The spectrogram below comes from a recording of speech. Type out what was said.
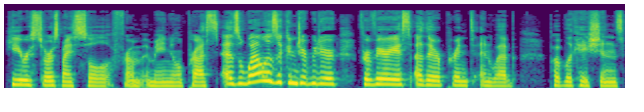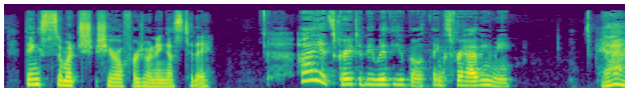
He Restores My Soul from Emmanuel Press, as well as a contributor for various other print and web publications. Thanks so much, Cheryl, for joining us today. Hi, it's great to be with you both. Thanks for having me. Yeah,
